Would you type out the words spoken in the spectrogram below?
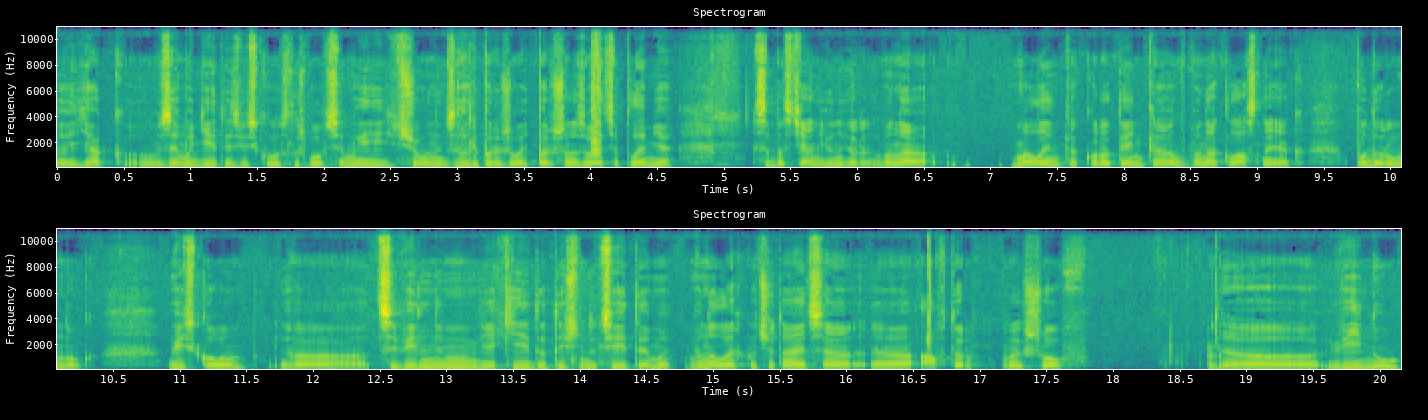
е, як взаємодіяти з військовослужбовцями і що вони взагалі переживають. Перша називається плем'я Себастьян Юнгер. Вона маленька, коротенька, вона класна як подарунок військовим, е, цивільним, які дотичні до цієї теми. Вона легко читається. Е, Автор пройшов війну,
